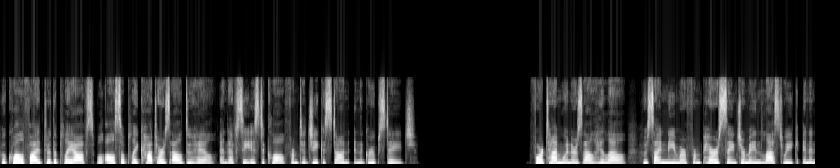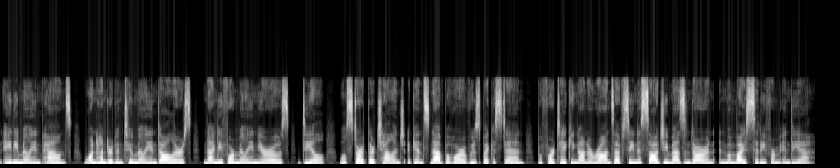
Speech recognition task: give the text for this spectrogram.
who qualified through the playoffs, will also play Qatar's Al Duhail and FC Istiklal from Tajikistan in the group stage. Four time winners Al Hilal, who signed Neymar from Paris Saint Germain last week in an £80 million, $102 million, €94 million Euros deal, will start their challenge against Navbahor of Uzbekistan before taking on Iran's FC Nasaji Mazandaran and Mumbai City from India.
